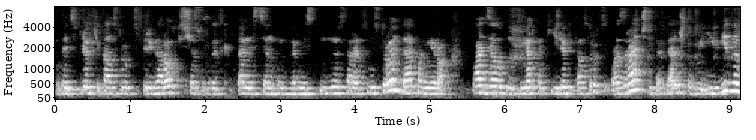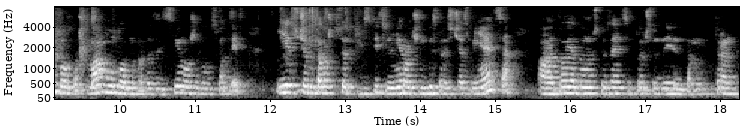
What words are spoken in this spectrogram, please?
вот эти легкие конструкции перегородки, сейчас уже вот эти капитальные стены, например, не, ну, стараются не строить, да, по миру, а делают, например, такие легкие конструкции прозрачные и так далее, чтобы и видно было, потому что маму удобно, когда за детьми можно было смотреть. И с учетом того, что все-таки действительно мир очень быстро сейчас меняется, а, то я думаю, что за этим точно наверное, там тренд.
